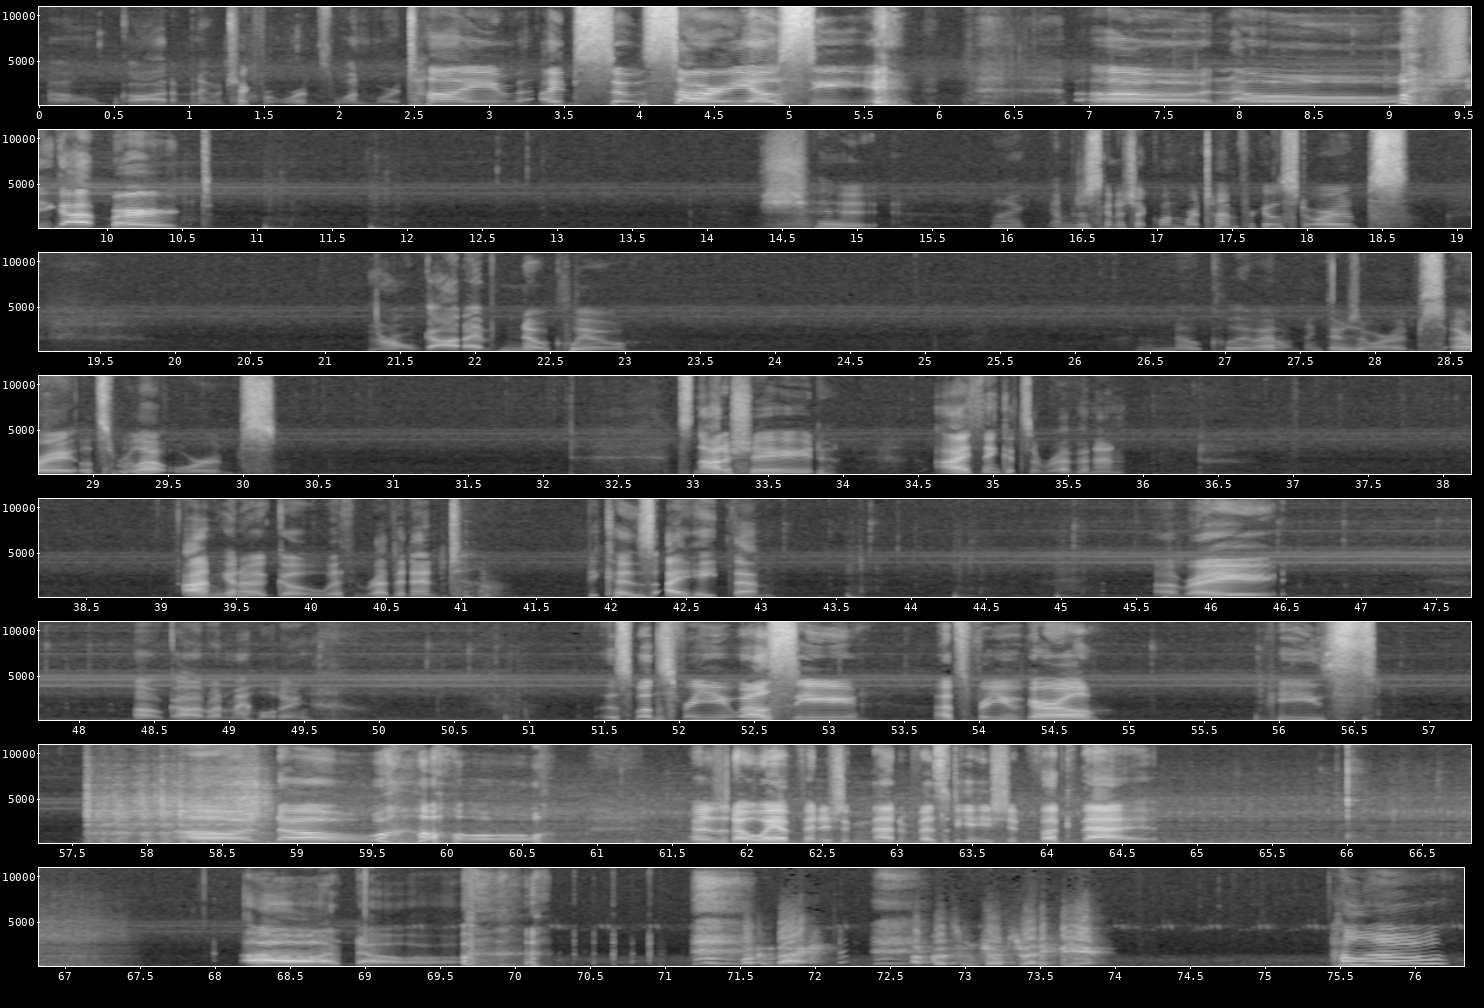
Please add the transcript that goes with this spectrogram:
Oh god, I'm gonna go check for orbs one more time. I'm so sorry, Elsie. oh no. She got burnt. Shit. I'm just gonna check one more time for ghost orbs. Oh god, I have no clue. no clue. I don't think there's orbs. Alright, let's rule out orbs. It's not a shade. I think it's a revenant. I'm gonna go with revenant because I hate them. Uh, Alright. Oh god, what am I holding? This one's for you, Elsie. That's for you, girl. Peace. Oh no. There's no way I'm finishing that investigation. Fuck that. Oh no. Welcome back. I've got some jobs ready for you. Hello?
